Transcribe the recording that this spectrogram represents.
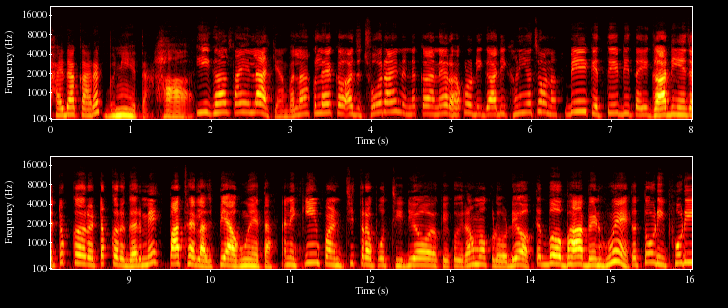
ફાયદાકારક બની હતા. હા, ઈ ગાલ તાઈ લાગ્યા ભલા. કલેક આજ છોરાય ને નકા નેરો હકડો ડી ગાડી ખણી છો ને? બે કે ॿिए के ते ॾींहुं त ई गाॾीअ जा टुकर टुकर घर में पाथेला ज पिया हुए था अने कीअं पण चित्र पोथी ॾियो के कोई रमकड़ो ॾियो त ॿ भाउ भेण हुए त तोड़ी फोड़ी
